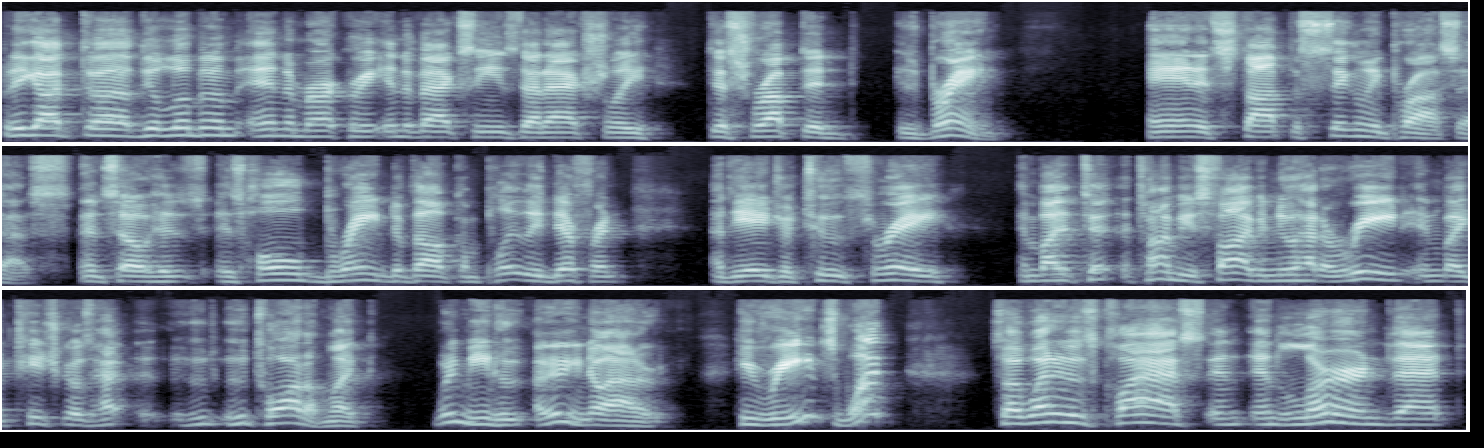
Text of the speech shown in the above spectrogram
But he got uh, the aluminum and the mercury in the vaccines that actually disrupted his brain and it stopped the signaling process. And so his his whole brain developed completely different at the age of two, three. And by the, t- time he was five, he knew how to read. And my teacher goes, "Who who taught him?" Like, what do you mean? Who? I didn't even know how to. He reads what? So I went into his class and and learned that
